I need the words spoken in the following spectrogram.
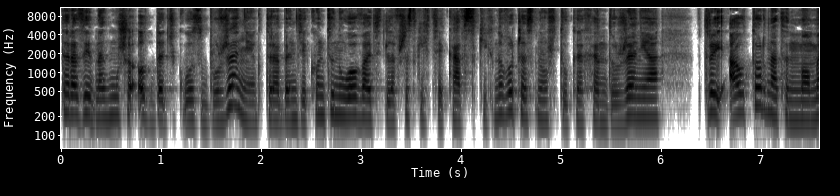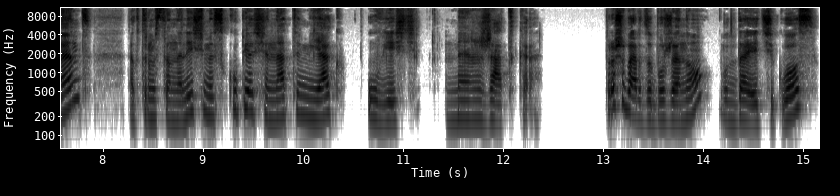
Teraz jednak muszę oddać głos Bożenie, która będzie kontynuować dla wszystkich ciekawskich nowoczesną sztukę chędożenia, której autor na ten moment, na którym stanęliśmy, skupia się na tym, jak uwieść mężatkę. Proszę bardzo, Bożeno, oddaję Ci głos.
